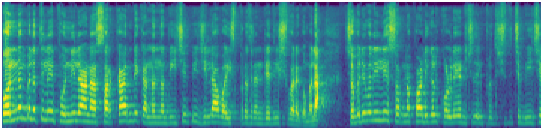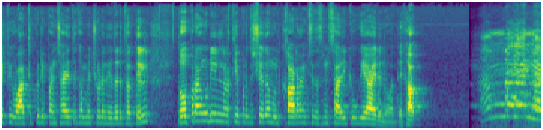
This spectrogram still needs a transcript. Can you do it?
പൊന്നമ്പലത്തിലെ പൊന്നിലാണ് സർക്കാരിന്റെ കണ്ണെന്ന് ബി ജെ പി ജില്ലാ വൈസ് പ്രസിഡന്റ് രതീഷ് വരകുമല ശബരിമലയിലെ സ്വർണപ്പാളികൾ കൊള്ളയടിച്ചതിൽ പ്രതിഷേധിച്ച് B J P Vathikudi panchayat കമ്മിറ്റിയുടെ നേതൃത്വത്തിൽ തോപ്രാങ്കുടിയിൽ നടത്തിയ പ്രതിഷേധം ഉദ്ഘാടനം ചെയ്ത് സംസാരിക്കുകയായിരുന്നു അദ്ദേഹം. അമ്പലങ്ങൾ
